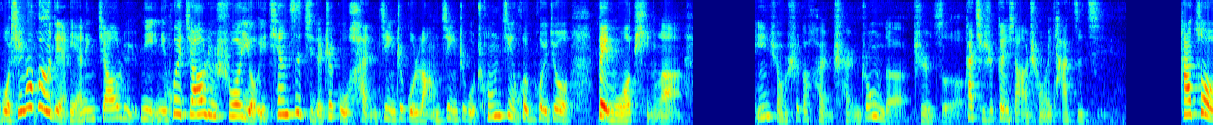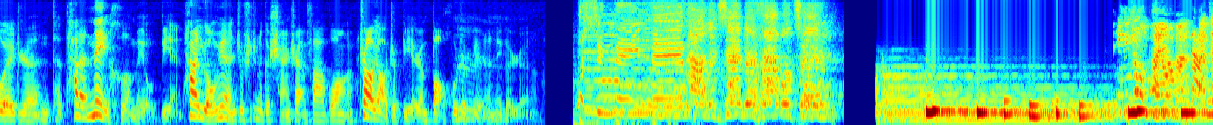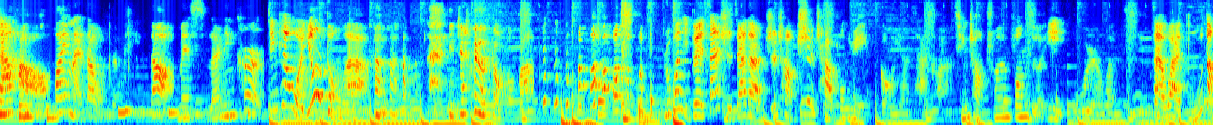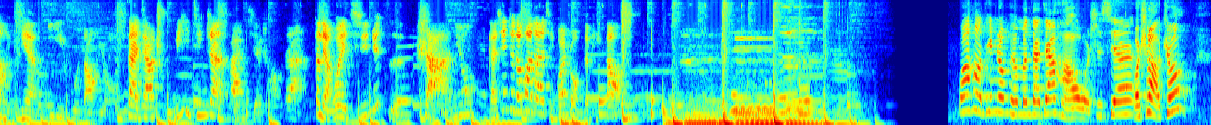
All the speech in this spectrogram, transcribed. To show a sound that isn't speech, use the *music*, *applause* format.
我心中会有点年龄焦虑，你你会焦虑说有一天自己的这股狠劲、这股狼劲、这股冲劲会不会就被磨平了？英雄是个很沉重的职责，他其实更想要成为他自己。他作为人，他他的内核没有变，他永远就是那个闪闪发光、照耀着别人、保护着别人的那个人。听众朋友们，大家好，欢迎来到我们的频道 Miss Learning Curve。今天我又懂了，*laughs* 你真的又懂了吗？*laughs* 如果你对三十加的职场叱咤风云、苟延残喘、情场春风得意、无人问津，在外独挡一面、义不当勇，在家厨艺精湛、番茄炒蛋的两位奇女子傻妞，感兴趣的话呢，请关注我们的频道。哇好，听众朋友们，大家好，我是仙儿，我是老周。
